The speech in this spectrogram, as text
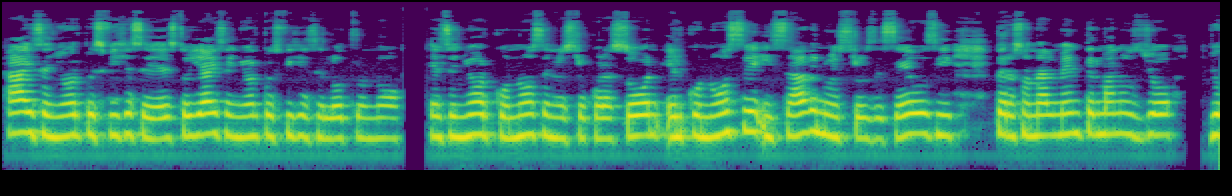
ay Señor, pues fíjese esto, y ay Señor, pues fíjese el otro, no. El Señor conoce nuestro corazón, Él conoce y sabe nuestros deseos y personalmente, hermanos, yo yo,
